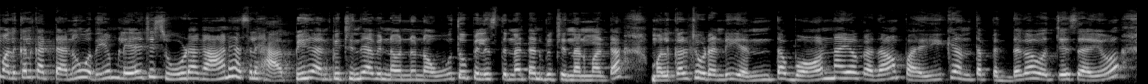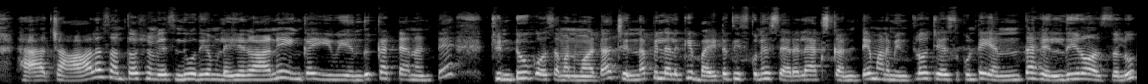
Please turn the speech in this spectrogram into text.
మొలకలు కట్టాను. ఉదయం లేచి చూడగానే అసలు హ్యాపీగా అనిపించింది. అవి నన్ను నవ్వుతూ పిలుస్తున్నట్టు అనిపించింది అనమాట మొలకలు చూడండి ఎంత బాగున్నాయో కదా. పైకి అంత పెద్దగా వచ్చేసాయో. హ్యా- చాలా సంతోషం వేసింది ఉదయం లేయగానే. ఇంకా ఇవి ఎందుకు కట్టానంటే చింటూ కోసం అనమాట చిన్న పిల్లలకి బయట తీసుకునే సెరలాక్స్ కంటే మనం ఇంట్లో చేసుకుంటే ఎంత హెల్దీనో అసలు.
